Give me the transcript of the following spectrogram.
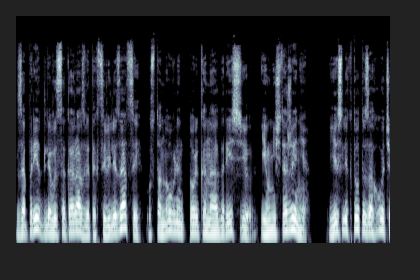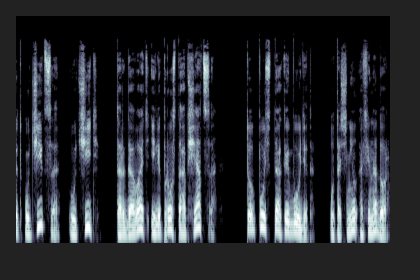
запрет для высокоразвитых цивилизаций установлен только на агрессию и уничтожение. Если кто-то захочет учиться, учить, торговать или просто общаться, то пусть так и будет, уточнил Афинадор.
